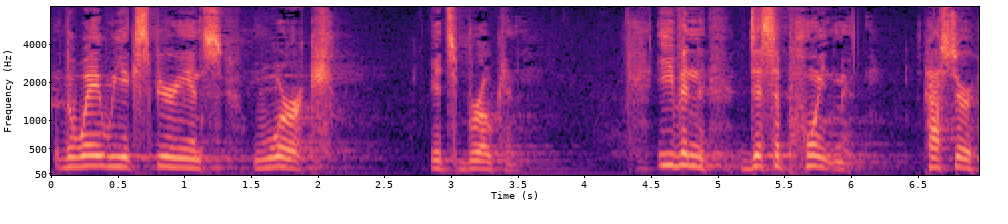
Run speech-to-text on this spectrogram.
The way we experience work, it's broken. Even disappointment, Pastor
